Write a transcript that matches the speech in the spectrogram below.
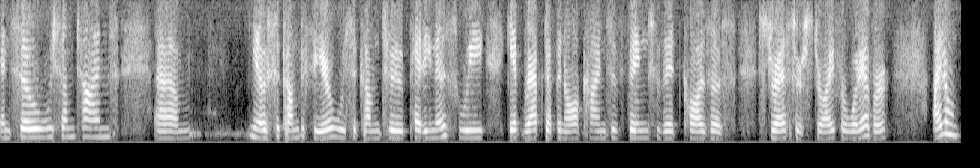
And so we sometimes, um, you know, succumb to fear, we succumb to pettiness, we get wrapped up in all kinds of things that cause us stress or strife or whatever. I don't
